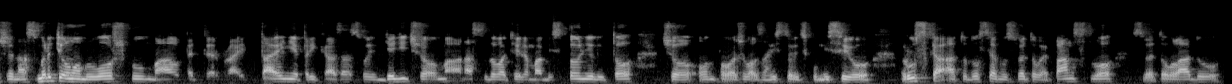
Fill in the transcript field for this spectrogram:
že na smrteľnom lôžku mal Peter vraj tajne prikázať svojim dedičom a nasledovateľom, aby splnili to, čo on považoval za historickú misiu Ruska a to dosiahnuť svetové panstvo, svetovládu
